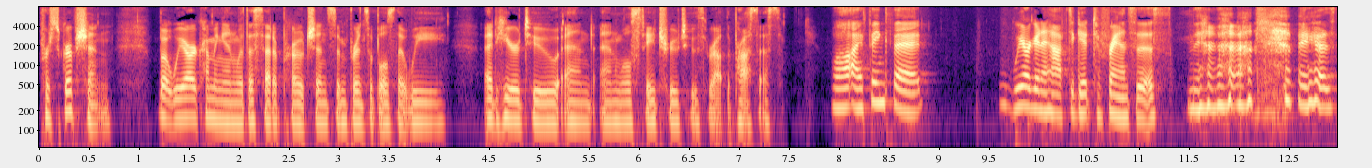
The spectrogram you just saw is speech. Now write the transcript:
prescription but we are coming in with a set approach and some principles that we adhere to and and will stay true to throughout the process. Well i think that we are going to have to get to francis because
